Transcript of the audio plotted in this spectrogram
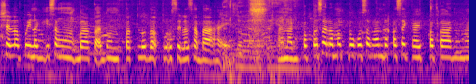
Siya lang po yung nag-isang bata doon, tatlo na po sila sa bahay. Ah, nagpapasalamat po ko sa kanila kasi kahit papano na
